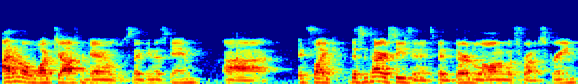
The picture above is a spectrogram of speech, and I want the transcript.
I don't know what Josh McDaniels was thinking this game. Uh, it's like this entire season, it's been third and long. Let's run a screen,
